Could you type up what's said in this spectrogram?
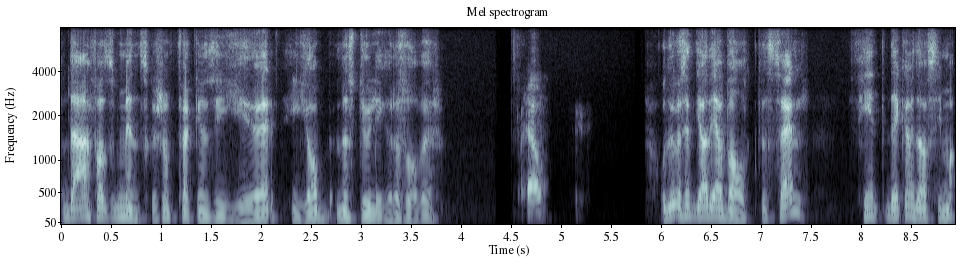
det er faktisk mennesker som fuckings gjør jobb mens du ligger og sover. Ja. Og du kan si at ja, de har valgt det selv. Fint, Det kan vi da si med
